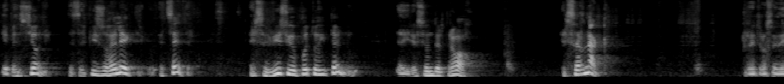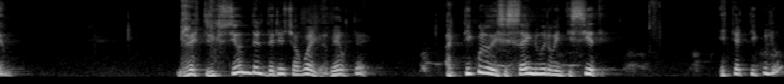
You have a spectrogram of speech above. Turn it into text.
de pensiones, de servicios eléctricos, etc. El Servicio de Impuestos Internos, la Dirección del Trabajo, el CERNAC. Retrocedemos. Restricción del derecho a huelga, vea usted. Artículo 16, número 27. Este artículo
